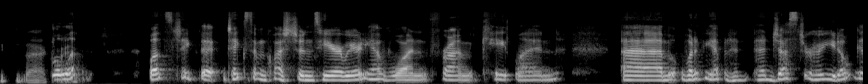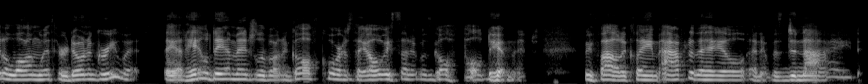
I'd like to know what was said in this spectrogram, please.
exactly. Well, let's take the take some questions here. We already have one from Caitlin. Um, what if you have an adjuster who you don't get along with or don't agree with? They had hail damage, live on a golf course. They always said it was golf ball damage. We filed a claim after the hail and it was denied.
